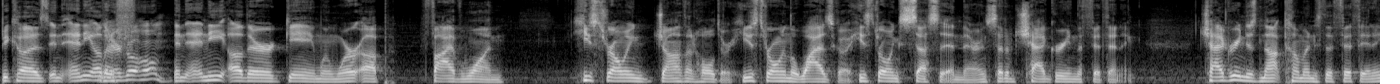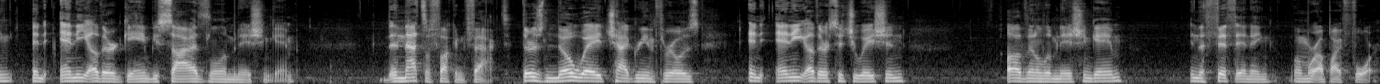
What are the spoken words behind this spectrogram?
because in any other go home. in any other game when we're up 5-1 he's throwing Jonathan Holder he's throwing the wise guy he's throwing Cessa in there instead of Chad Green in the 5th inning Chad Green does not come into the 5th inning in any other game besides the elimination game and that's a fucking fact there's no way Chad Green throws in any other situation of an elimination game in the 5th inning when we're up by 4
